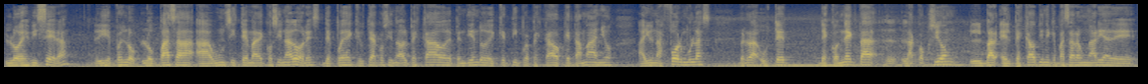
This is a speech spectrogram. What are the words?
lo esviscera y después lo, lo pasa a un sistema de cocinadores. Después de que usted ha cocinado el pescado, dependiendo de qué tipo de pescado, qué tamaño, hay unas fórmulas, ¿verdad? Usted desconecta la cocción, el, pescado tiene que pasar a un área de,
